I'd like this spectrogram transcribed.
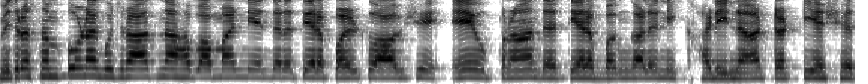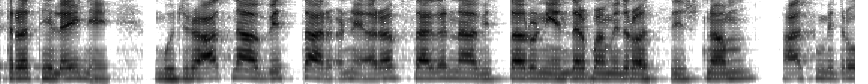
મિત્રો, સંપૂર્ણ ગુજરાતના હવામાનની અંદર અત્યારે પલટો આવશે. એ ઉપરાંત અત્યારે બંગાળની ખાડીના તટીય ક્ષેત્રથી લઈને ગુજરાતના વિસ્તાર અને અરબ સાગરના વિસ્તારોની અંદર પણ મિત્રો, સિસ્ટમ ખાસ મિત્રો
